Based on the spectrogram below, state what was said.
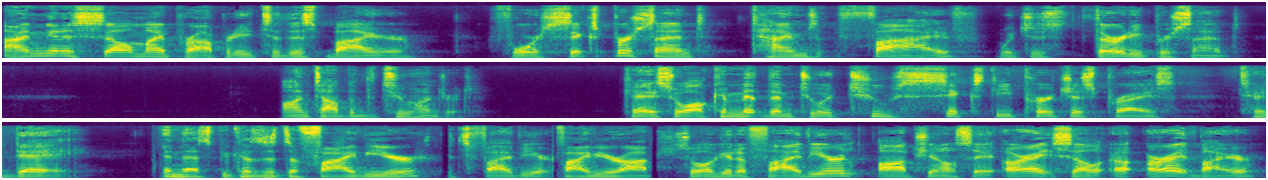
I'm going to sell my property to this buyer for 6% times 5, which is 30% on top of the 200. Okay? So I'll commit them to a 260 purchase price today. And that's because it's a five year, It's 5 year. five year option. So I'll get a 5-year option. I'll say, "All right, sell uh, all right, buyer.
